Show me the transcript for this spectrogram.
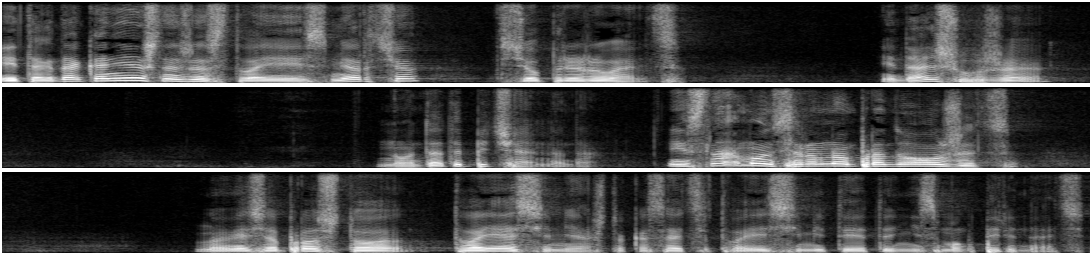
И тогда, конечно же, с твоей смертью все прерывается. И дальше уже. Но вот это печально, да. Ислам, он все равно продолжится. Но весь вопрос, что твоя семья, что касается твоей семьи, ты это не смог передать.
